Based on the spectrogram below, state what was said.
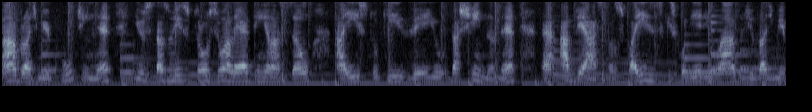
a Vladimir Putin, né? E os Estados Unidos trouxe um alerta em relação a isto que veio da China, né? É, abre aspas, os países que escolherem o lado de Vladimir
